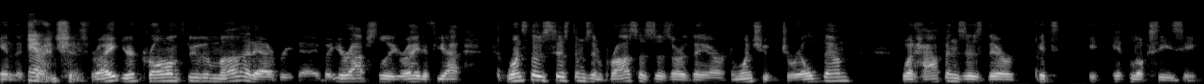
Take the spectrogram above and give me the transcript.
in the yeah. trenches, right? You're crawling through the mud every day, but you're absolutely right. If you have once those systems and processes are there, and once you've drilled them, what happens is there it's it, it looks easy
